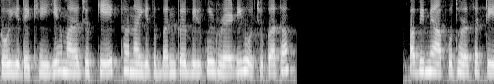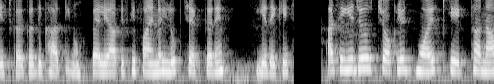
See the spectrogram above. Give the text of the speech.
तो ये देखें, ये हमारा जो केक था ना, ये तो बनकर बिल्कुल रेडी हो चुका था। अभी मैं आपको थोड़ा सा टेस्ट कर कर दिखाती हूँ। पहले आप इसकी फ़ाइनल लुक चेक करें। ये देखें अच्छा ये जो चॉकलेट मॉइस्ट केक था ना,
